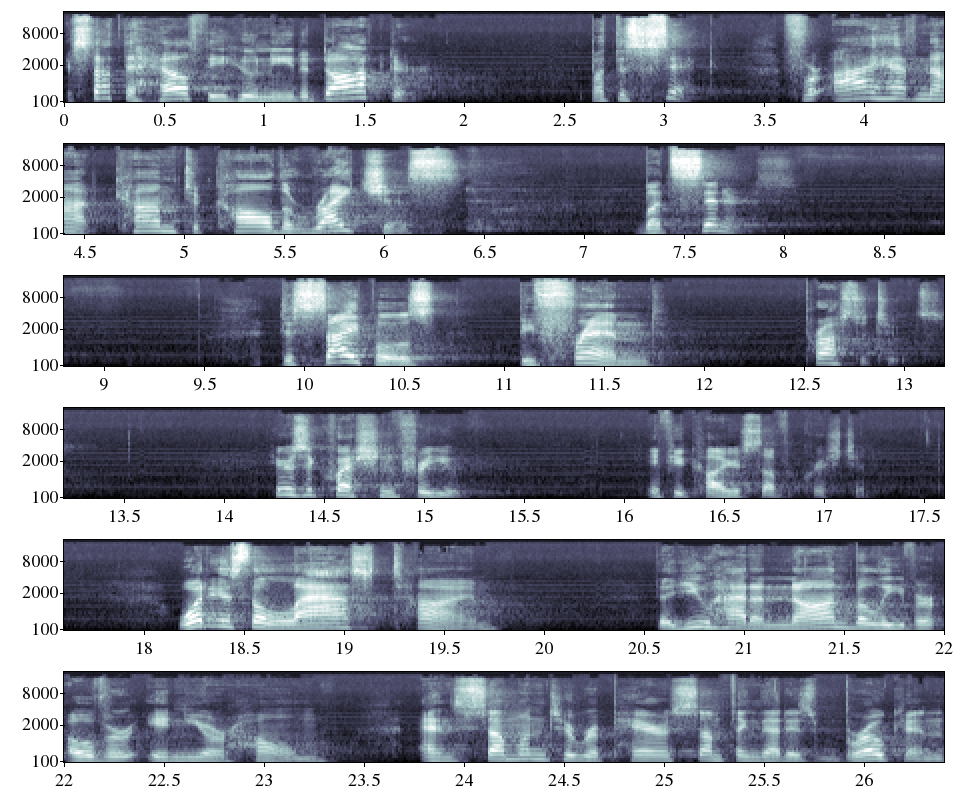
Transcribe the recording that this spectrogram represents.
It's not the healthy who need a doctor, but the sick. For I have not come to call the righteous, but sinners. Disciples befriend prostitutes. Here's a question for you if you call yourself a Christian. What is the last time that you had a non believer over in your home and someone to repair something that is broken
